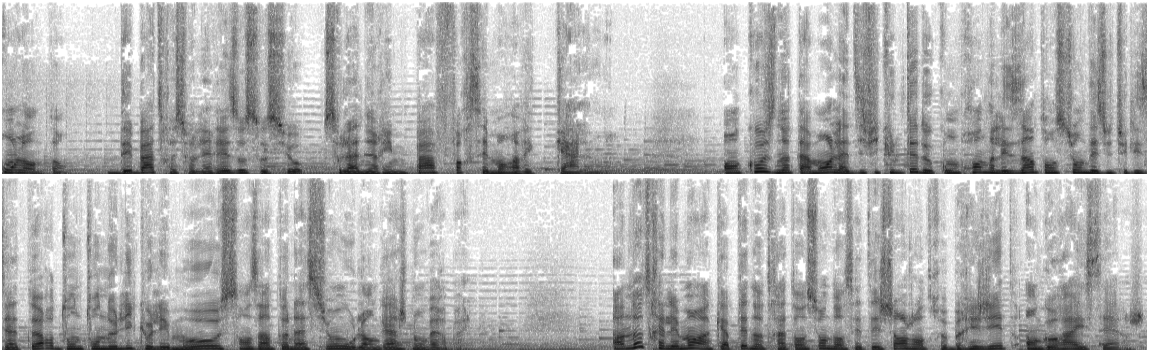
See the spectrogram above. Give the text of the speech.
On l'entend. Débattre sur les réseaux sociaux, cela ne rime pas forcément avec calme. En cause notamment la difficulté de comprendre les intentions des utilisateurs dont on ne lit que les mots sans intonation ou langage non verbal. Un autre élément a capté notre attention dans cet échange entre Brigitte, Angora et Serge.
